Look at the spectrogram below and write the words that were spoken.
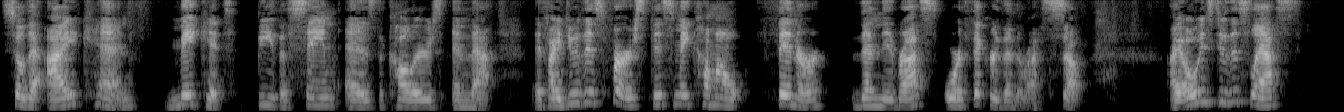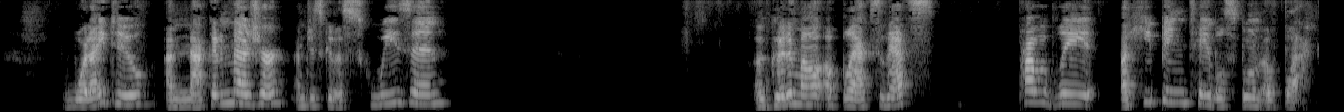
so that I can make it be the same as the colors in that. If I do this first, this may come out thinner than the rest or thicker than the rest. So I always do this last. What I do, I'm not going to measure. I'm just going to squeeze in a good amount of black. So that's probably a heaping tablespoon of black.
